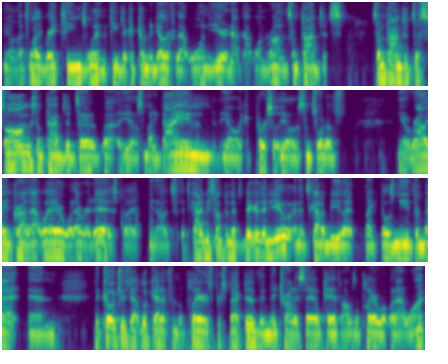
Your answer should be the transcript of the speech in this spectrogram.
You know, that's why the great teams win. The teams that could come together for that one year and have that one run. Sometimes it's sometimes it's a song. Sometimes it's a uh, you know somebody dying. You know, like a person. You know, some sort of you know rallying cry that way or whatever it is. But you know, it's it's got to be something that's bigger than you, and it's got to be that like those needs are met and the coaches that look at it from a player's perspective and they try to say, okay, if I was a player, what would I want?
